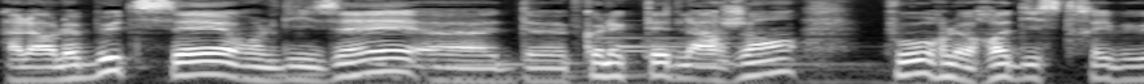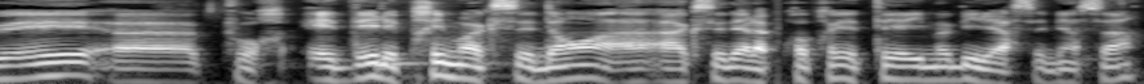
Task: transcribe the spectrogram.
Alors le but c'est, on le disait, euh, de collecter de l'argent pour le redistribuer, euh, pour aider les primo-accédants à, accéder à la propriété immobilière, c'est bien ça?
